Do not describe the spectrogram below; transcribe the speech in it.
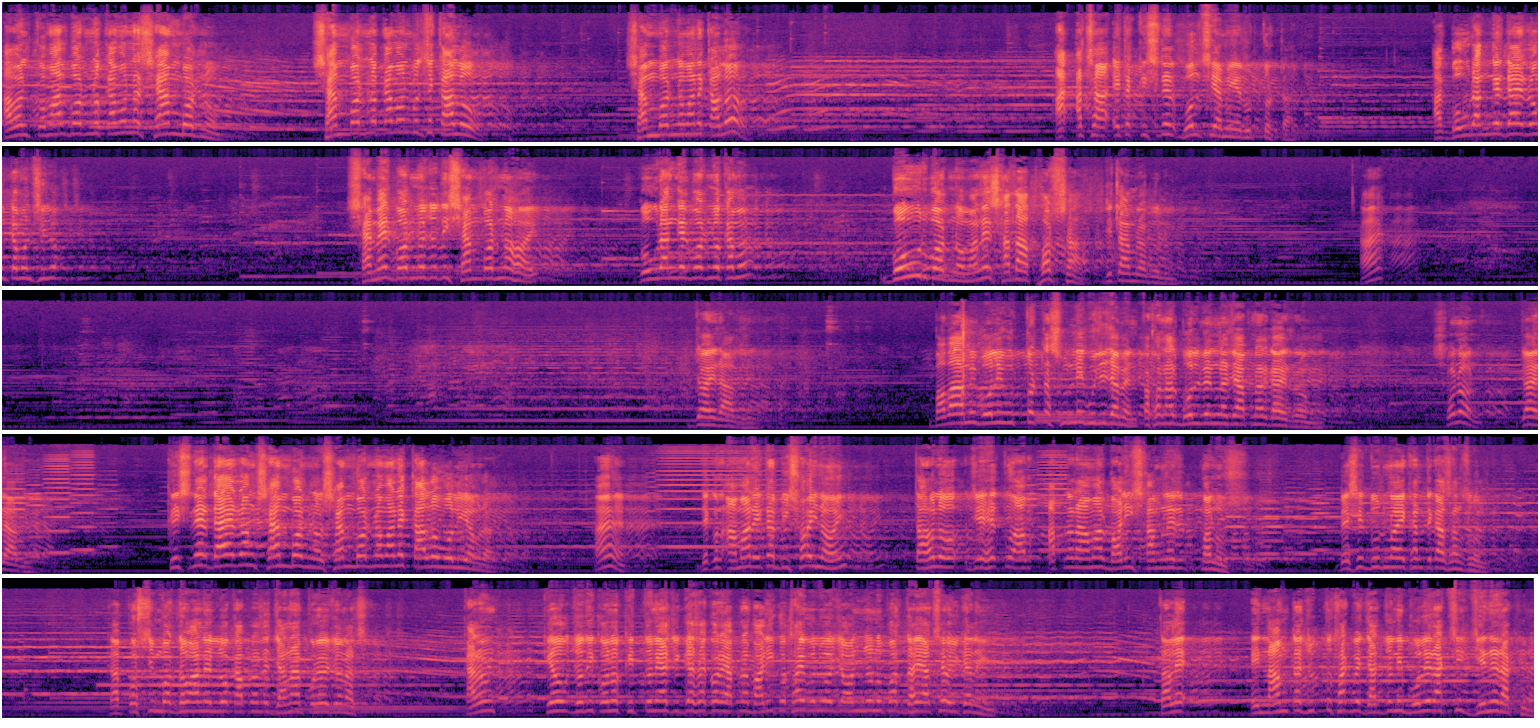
আবার তোমাল বর্ণ কেমন না শ্যাম বর্ণ? শ্যাম বর্ণ কেমন? বলছে, কালো। শ্যাম বর্ণ মানে কালো? আচ্ছা এটা কৃষ্ণের, বলছি আমি এর উত্তরটা। আর গৌরাঙ্গের গায়ের রং কেমন ছিল? শ্যামের বর্ণ যদি শ্যাম বর্ণ হয়, গৌরাঙ্গের বর্ণ কেমন? গৌর বর্ণ মানে সাদা ফর্সা, যেটা আমরা বলি। হ্যাঁ? জয় রাধে। বাবা, আমি বলি, উত্তরটা শুনলেই বুঝে যাবেন। তখন আর বলবেন না যে আপনার গায়ের রং। শুনুন, জয় রাধে। কৃষ্ণের গায়ের রং শ্যামবর্ণ। শ্যামবর্ণ মানে কালো বলি আমরা। হ্যাঁ? দেখুন, আমার এটা বিষয় নয়। তাহলে যেহেতু আপনারা আমার বাড়ির সামনের মানুষ, বেশি দূর নয় এখান থেকে আসানসোল। তা পশ্চিম বর্ধমানের লোক আপনাদের জানার প্রয়োজন আছে। কারণ কেউ যদি কোনো কীর্তনিয়া জিজ্ঞাসা করে, আপনার বাড়ি কোথায়? বলবে যে অঞ্জন উপাধ্যায় আছে ওইখানেই তাহলে এই নামটা যুক্ত থাকবে, যার জন্য বলে রাখছি, জেনে রাখুন।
